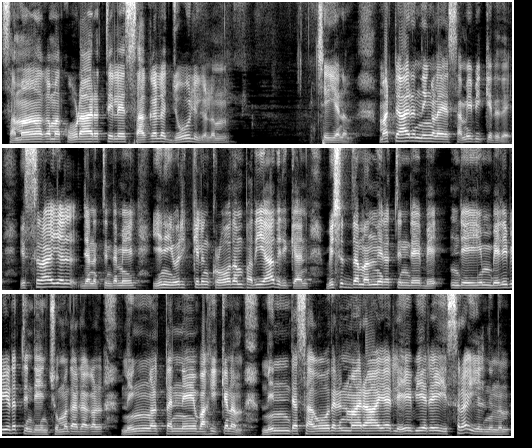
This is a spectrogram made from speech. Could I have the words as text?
സമാഗമ കൂടാരത്തിലെ സകല ജോലികളും ചെയ്യണം. മറ്റാരും നിങ്ങളെ സമീപിക്കരുത്. ഇസ്രായേൽ ജനത്തിന്റെ മേൽ ഇനി ഒരിക്കലും ക്രോധം പതിയാതിരിക്കാൻ വിശുദ്ധ മന്ദിരത്തിന്റെ ബെന്റെയും ബലിപീഠത്തിന്റെയും ചുമതലകൾ നിങ്ങൾ തന്നെ വഹിക്കണം. നിന്റെ സഹോദരന്മാരായ ലേവ്യരെ ഇസ്രായേലിൽ നിന്നും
